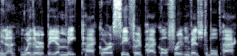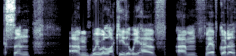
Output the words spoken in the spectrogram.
you know, whether it be a meat pack or a seafood pack or fruit and vegetable packs. And Um, we were lucky that we have um, we have got a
